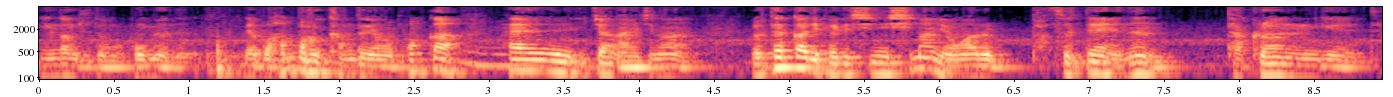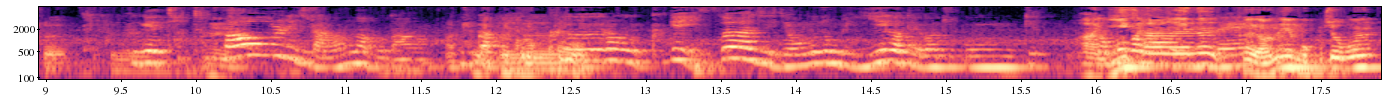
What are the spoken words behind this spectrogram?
인간 주도를 보면은. 내가 뭐 함부로 감독 영화를 평가할 입장은 아니지만 여태까지 배드신이 심한 영화를 봤을 때에는 다 그런 게 들어요. 그게 착착 음. 쌓아 올리질 않았나 보다 아, 좀 그러니까. 그런 그게 있어야지 이제 어느 정도 이해가 돼가지고 이렇게 아, 넘어갈 이 수가 사회는 있는데. 그 연애의 목적은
